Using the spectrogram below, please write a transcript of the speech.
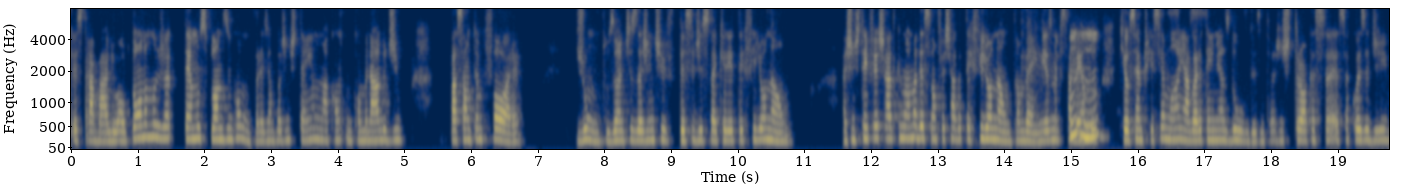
esse trabalho autônomo, já temos planos em comum. Por exemplo, a gente tem uma, um combinado de passar um tempo fora, juntos, antes da gente decidir se vai querer ter filho ou não. A gente tem fechado que não é uma decisão fechada ter filho ou não também, mesmo ele sabendo uhum. que eu sempre quis ser mãe, agora tenho minhas dúvidas. Então a gente troca essa, essa coisa de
